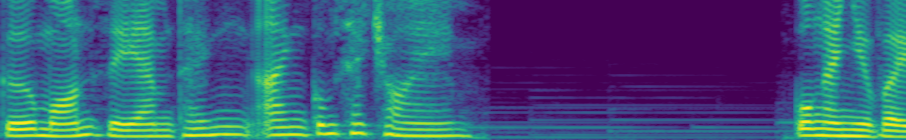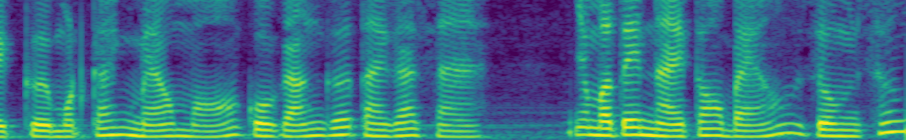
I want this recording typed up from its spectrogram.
cứ món gì em thích Anh cũng sẽ cho em. Cô nghe như vậy cười một cách méo mó Cố gắng gỡ tay gã ra. Nhưng mà tên này to béo Dùng sức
